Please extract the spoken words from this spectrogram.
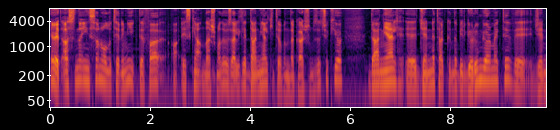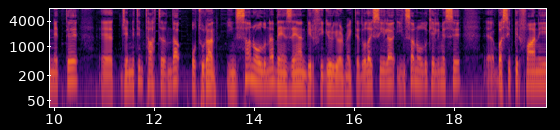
Evet aslında insanoğlu terimi ilk defa eski antlaşmada özellikle Daniel kitabında karşımıza çıkıyor. Daniel e, cennet hakkında bir görüm görmekte ve cennette e, cennetin tahtında oturan insanoğluna benzeyen bir figür görmekte. Dolayısıyla insanoğlu kelimesi basit bir fani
